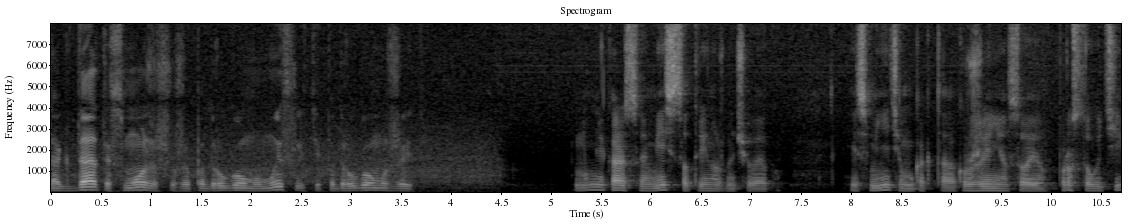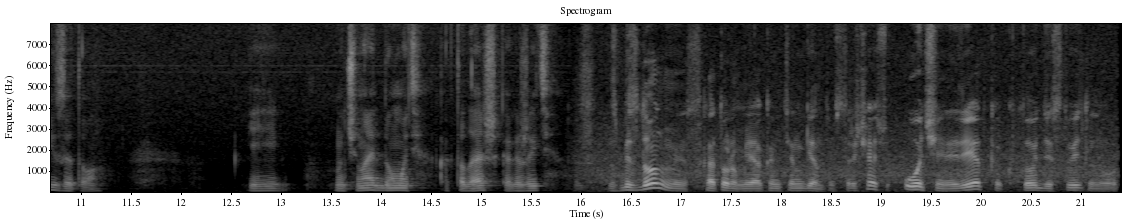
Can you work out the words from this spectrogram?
Тогда ты сможешь уже по-другому мыслить и по-другому жить. Ну, мне кажется, месяца три нужно человеку. И сменить ему как-то окружение свое. Просто уйти из этого. И начинать думать как-то дальше, как жить. С бездомными, с которыми я контингентом встречаюсь, очень редко кто действительно вот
